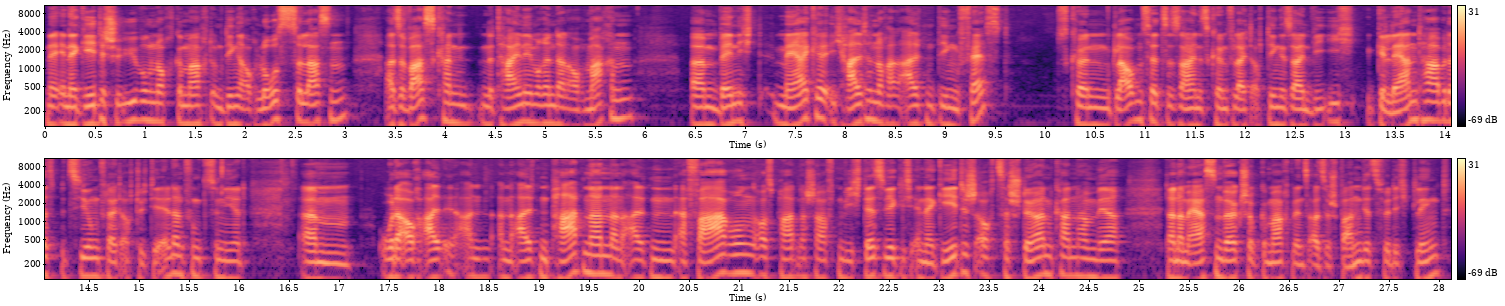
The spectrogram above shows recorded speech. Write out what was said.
eine energetische Übung noch gemacht, um Dinge auch loszulassen. Also was kann eine Teilnehmerin dann auch machen, ähm, wenn ich merke, ich halte noch an alten Dingen fest? Es können Glaubenssätze sein, es können vielleicht auch Dinge sein, wie ich gelernt habe, dass Beziehung vielleicht auch durch die Eltern funktioniert. Ähm, oder auch an, an, alten Partnern, an alten Erfahrungen aus Partnerschaften, wie ich das wirklich energetisch auch zerstören kann, haben wir dann am ersten Workshop gemacht, wenn es also spannend jetzt für dich klingt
